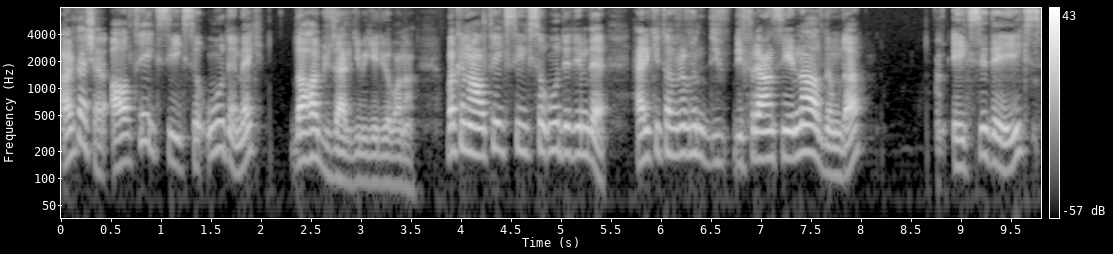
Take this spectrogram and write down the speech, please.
Arkadaşlar 6 eksi x'e u demek daha güzel gibi geliyor bana. Bakın 6 eksi x'e u dediğimde her iki tarafın dif- diferansiyelini aldığımda eksi dx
